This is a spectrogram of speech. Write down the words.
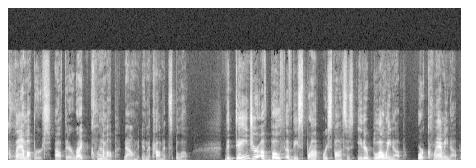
clam uppers out there? Write clam up down in the comments below. The danger of both of these responses, either blowing up or clamming up,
